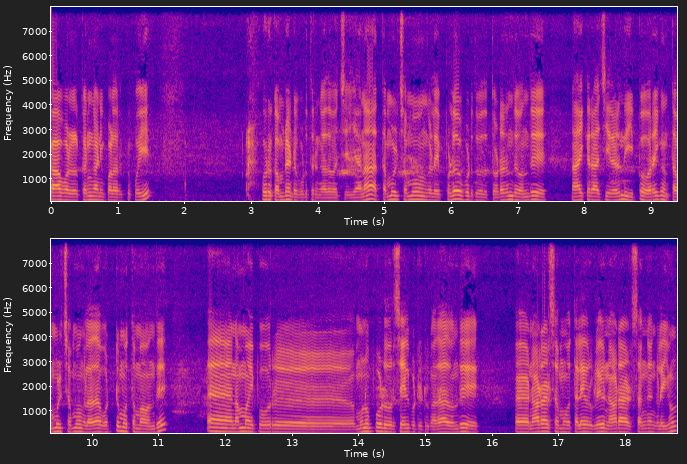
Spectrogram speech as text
காவல் கண்காணிப்பாளருக்கு போய் ஒரு கம்ப்ளைண்ட்டை கொடுத்துருங்க அதை வச்சு. ஏன்னா தமிழ் சமூகங்களை பிளவுபடுத்துவது தொடர்ந்து வந்து நாயக்கர் ஆட்சியிலேருந்து இப்போ வரைக்கும் தமிழ் சமூகங்கள் அதாவது ஒட்டுமொத்தமாக வந்து நம்ம இப்போ ஒரு முனப்போடு ஒரு செயல்பட்டுருக்கோம் இருக்கோம் அதாவது வந்து நாடார் சமூக தலைவர்களையும் நாடார் சங்கங்களையும்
